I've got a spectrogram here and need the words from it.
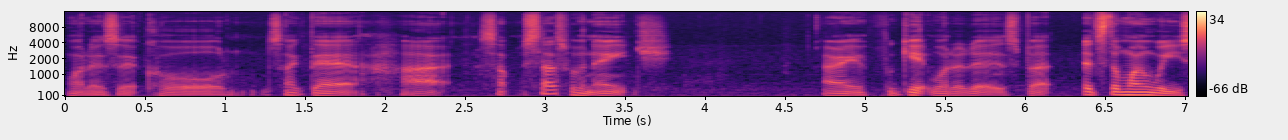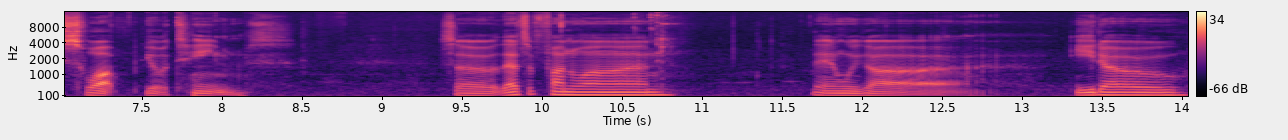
what is it called? It's like that hot something starts with an H. I forget what it is, but it's the one where you swap your teams. So that's a fun one. Then we got Ito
